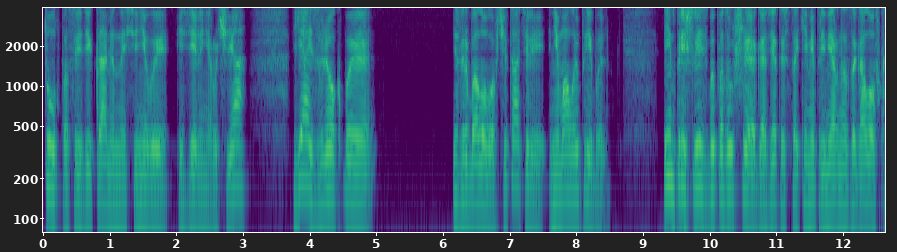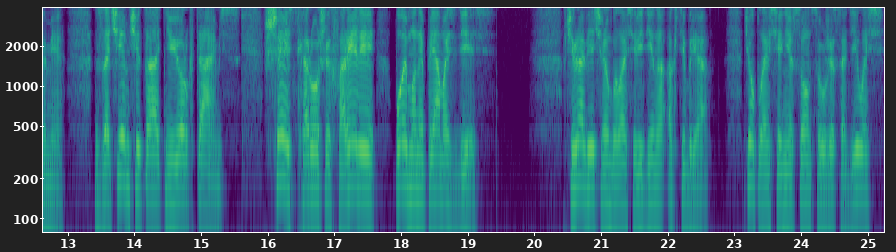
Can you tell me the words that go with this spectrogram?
тут, посреди каменной синевы и зелени ручья, я извлек бы из рыболовов-читателей немалую прибыль. Им пришлись бы по душе газеты с такими примерно заголовками. «Зачем читать «Нью-Йорк Таймс»? Шесть хороших форелей пойманы прямо здесь». Вчера вечером была середина октября. Теплое осеннее солнце уже садилось,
